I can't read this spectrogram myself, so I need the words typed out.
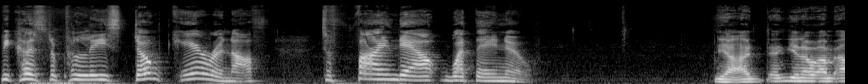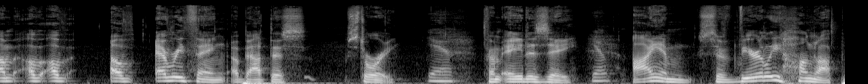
because the police don't care enough to find out what they knew. Yeah, I you know I'm, I'm of of of everything about this story Yeah. from A to Z. Yep. I am severely hung up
